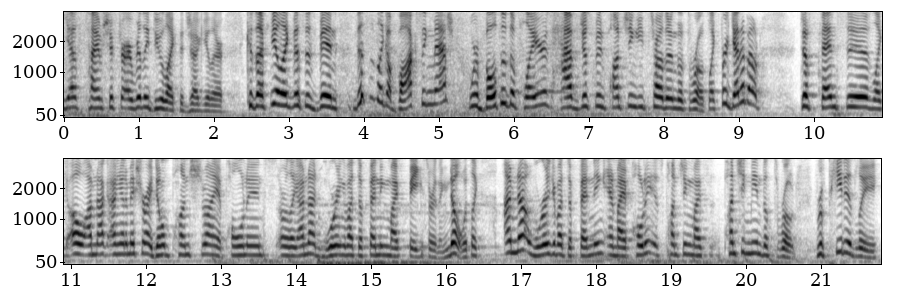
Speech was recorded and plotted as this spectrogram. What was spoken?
Yes, time shifter. I really do like the jugular because I feel like this has been this is like a boxing match where both of the players have just been punching each other in the throats. Like forget about defensive like oh i'm not i'm gonna make sure i don't punch my opponent or like i'm not worrying about defending my face or anything no it's like i'm not worrying about defending and my opponent is punching my punching me in the throat repeatedly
